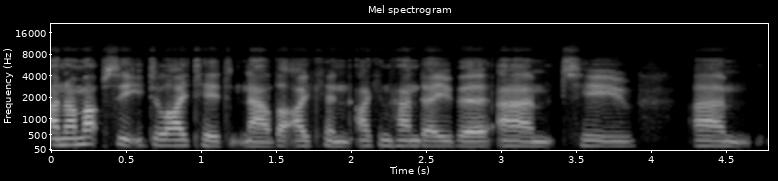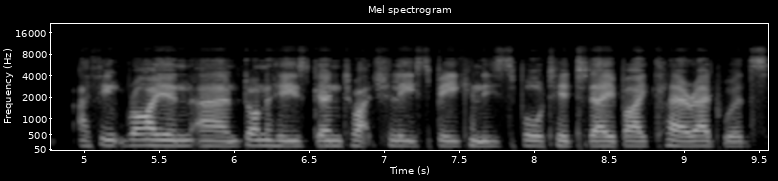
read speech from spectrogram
and I'm absolutely delighted now that I can I can hand over um, to um, I think Ryan um, Donahue is going to actually speak and he's supported today by Claire Edwards.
